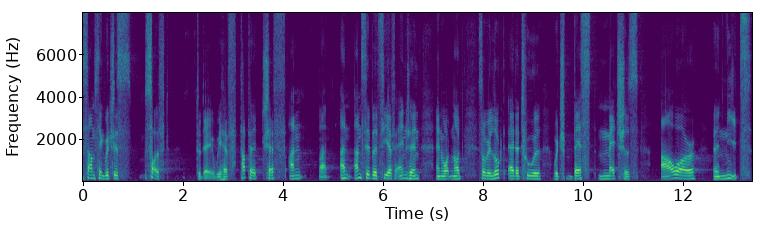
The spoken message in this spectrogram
something which is solved today. We have Puppet, Chef, Un, Un, Ansible, CF Engine, and whatnot. So we looked at a tool which best matches our uh, needs,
